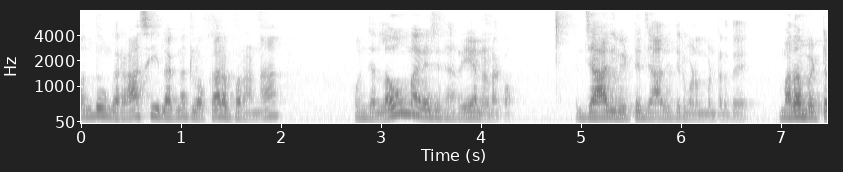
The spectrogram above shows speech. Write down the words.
வந்து உங்கள் ராசி லக்னத்தில் உட்கார போகிறான்னா கொஞ்சம் லவ் மேரேஜ் நிறைய நடக்கும். ஜாதி விட்டு ஜாதி திருமணம் பண்ணுறது மதம் விட்டு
